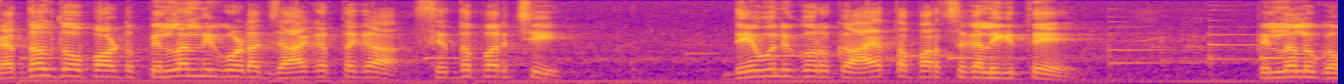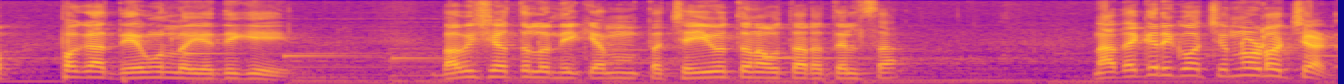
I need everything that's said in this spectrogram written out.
పెద్దలతో పాటు పిల్లల్ని కూడా జాగ్రత్తగా సిద్ధపరిచి దేవుని కొరకు ఆయత్తపరచగలిగితే పిల్లలు గొప్పగా దేవునిలో ఎదిగి భవిష్యత్తులో నీకెంత చేయూతనవుతారో తెలుసా? నా దగ్గరికి ఒక చిన్నోడు వచ్చాడు.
